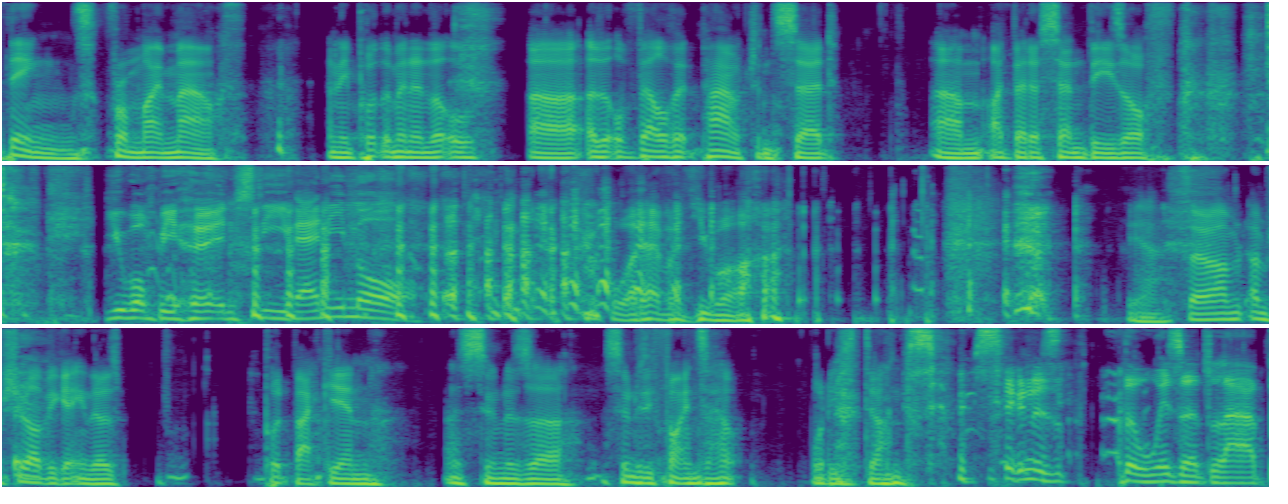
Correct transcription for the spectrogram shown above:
things from my mouth, and he put them in a little uh, a little velvet pouch and said, um, "I'd better send these off, You won't be hurting Steve anymore. whatever you are." yeah, so I'm I'm sure I'll be getting those put back in as soon as uh as soon as he finds out what he's done. as soon as the wizard lab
